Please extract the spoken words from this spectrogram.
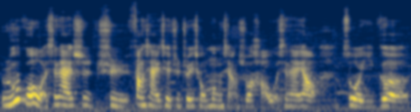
如果我现在是去放下一切去追求梦想，说好我现在要做一个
